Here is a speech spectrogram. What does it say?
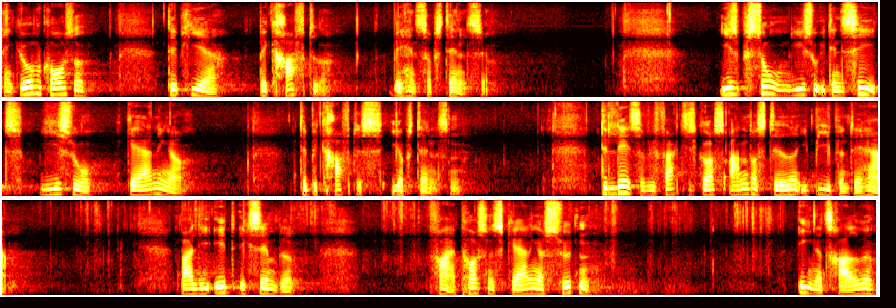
han gjorde på korset, det bliver bekræftet ved hans opstandelse. Jesu person, Jesu identitet, Jesu gerninger, det bekræftes i opstandelsen. Det læser vi faktisk også andre steder i Bibelen, det her. Bare lige et eksempel fra Apostlenes Gerninger 17, 31.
